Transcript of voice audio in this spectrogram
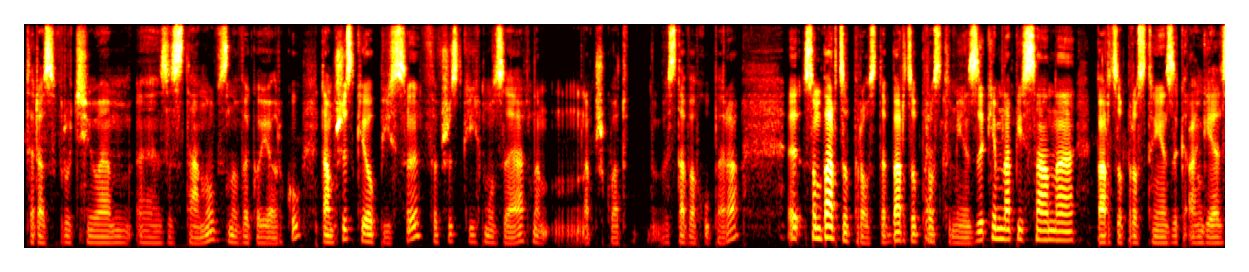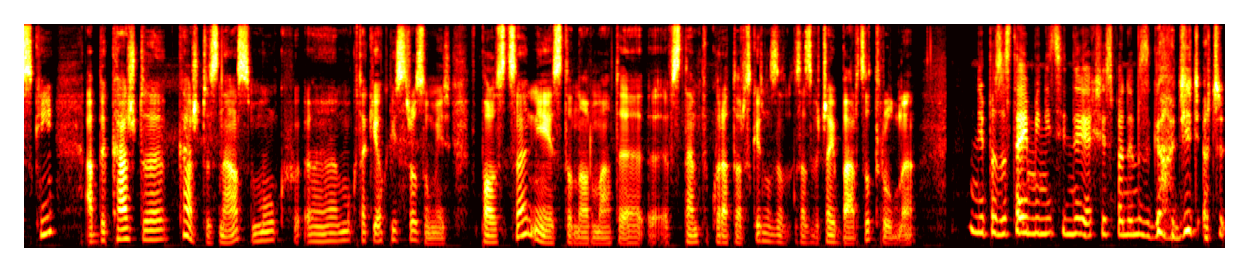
teraz wróciłem ze Stanów, z Nowego Jorku, tam wszystkie opisy we wszystkich muzeach, na, na przykład w wystawach Hoopera, są bardzo proste, bardzo Tak. prostym językiem napisane, bardzo prosty język angielski, aby każdy, każdy z nas mógł, e, mógł taki opis rozumieć. W Polsce nie jest to norma, te e, wstępy kuratorskie są za- zazwyczaj bardzo trudne. nie pozostaje mi nic innego, jak się z panem zgodzić. Oczy,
